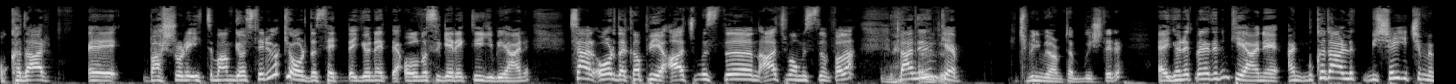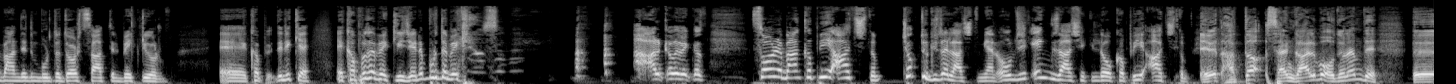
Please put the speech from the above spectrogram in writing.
o kadar e, başrole ihtimam gösteriyor ki orada sette yönetme olması gerektiği gibi yani. Sen orada kapıyı açmışsın, açmamışsın falan. Ben dedim ki hiç bilmiyorum tabii bu işleri. E, yönetmene dedim ki yani hani bu kadarlık bir şey için mi ben dedim burada 4 saattir bekliyorum. E, kapı, dedi ki e, kapıda bekleyeceğini burada bekliyorsun. Arkada bekliyorsun. Sonra ben kapıyı açtım. Çok da güzel açtım yani olacak en güzel şekilde o kapıyı açtım. Evet hatta sen galiba o dönemde e,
